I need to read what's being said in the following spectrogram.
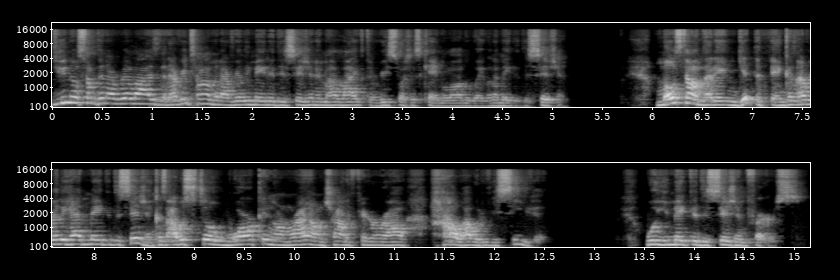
Do you know something I realized that every time that I really made a decision in my life, the resources came along the way when I made a decision. Most times I didn't get the thing because I really hadn't made the decision because I was still walking around trying to figure out how I would receive it. Will you make the decision first?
